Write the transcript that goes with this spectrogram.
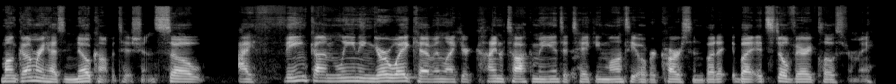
Montgomery has no competition. So I think I'm leaning your way, Kevin. Like you're kind of talking me into taking Monty over Carson, but it, but it's still very close for me.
